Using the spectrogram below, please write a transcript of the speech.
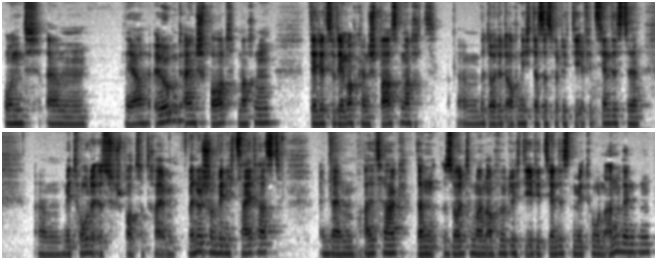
Und ähm, ja, irgendeinen Sport machen, der dir zudem auch keinen Spaß macht, ähm, bedeutet auch nicht, dass es wirklich die effizienteste ähm, Methode ist, Sport zu treiben. Wenn du schon wenig Zeit hast in deinem Alltag, dann sollte man auch wirklich die effizientesten Methoden anwenden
